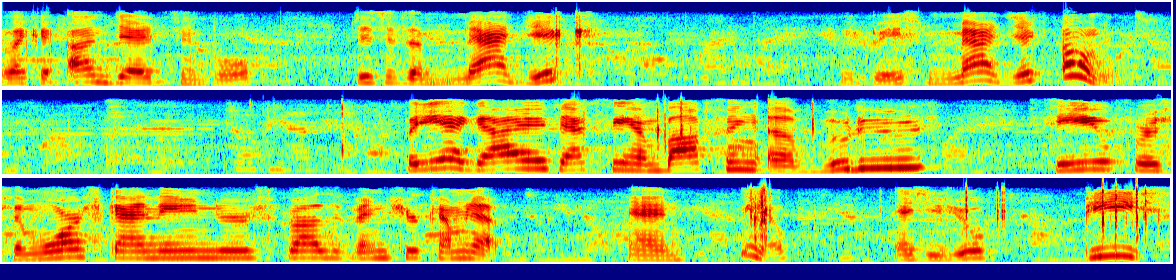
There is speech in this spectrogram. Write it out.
like an undead symbol. This is a magic, we base magic element. But yeah, guys, that's the unboxing of Voodood. See you for some more Skylanders Spyro's Adventure coming up. And, you know, as usual, peace.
